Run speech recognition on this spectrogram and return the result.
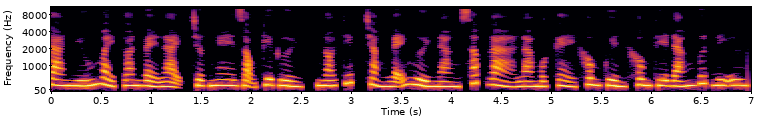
Ta nhíu mày toan bẻ lại, chợt nghe giọng kia cười, nói tiếp chẳng lẽ người nàng sắp gả là một kẻ không quyền không thế đáng vứt đi ư.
